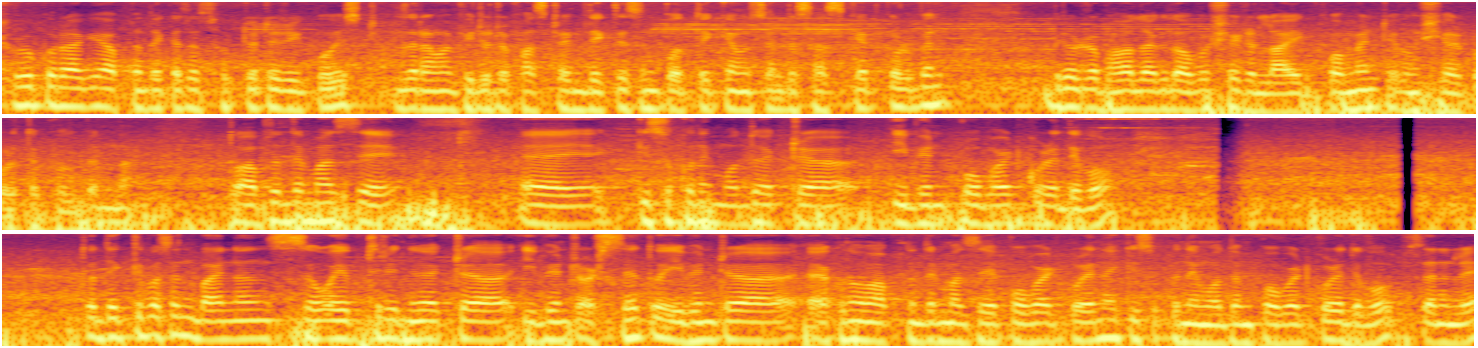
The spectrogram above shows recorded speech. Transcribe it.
শুরু করার আগে আপনাদের কাছে ছোট্ট একটা রিকোয়েস্ট যারা আমার ভিডিওটা ফার্স্ট টাইম দেখতেছেন প্রত্যেকে আমার চ্যানেলটা সাবস্ক্রাইব করবেন। ভিডিওটা ভালো লাগলে অবশ্যই একটা লাইক কমেন্ট এবং শেয়ার করতে ভুলবেন না। তো আপনাদের মাঝে কিছুক্ষণের মধ্যে একটা ইভেন্ট প্রোভাইড করে দেব। তো দেখতে পাচ্ছেন বাইন্যান্স ওয়েব থ্রি নিয়ে একটা ইভেন্ট আসছে। তো ইভেন্টটা এখনও আপনাদের মাঝে প্রোভাইড করে না কিছুক্ষণের মধ্যে আমি প্রোভাইড করে দেবো চ্যানেলে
